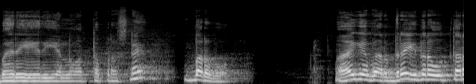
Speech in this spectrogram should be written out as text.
ಬರೆಯಿರಿ ಎನ್ನುವಂಥ ಪ್ರಶ್ನೆ ಬರ್ಬೋದು. ಹಾಗೆ ಬರೆದ್ರೆ ಇದರ ಉತ್ತರ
